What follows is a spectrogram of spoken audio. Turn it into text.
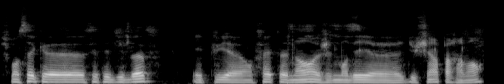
Je pensais que c'était du bœuf, et puis euh, en fait non, j'ai demandé euh, du chien apparemment.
